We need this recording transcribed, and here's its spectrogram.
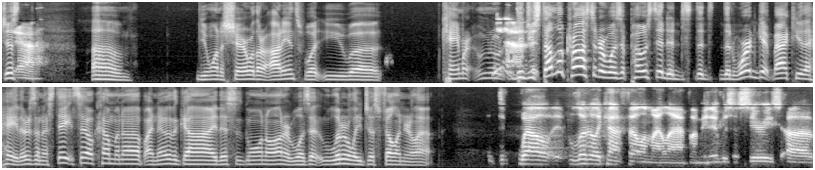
just yeah um, you want to share with our audience what you uh came? Yeah, did you stumble across it, or was it posted? Did, did did word get back to you that hey, there's an estate sale coming up? I know the guy. This is going on, or was it literally just fell in your lap? Well, it literally kind of fell in my lap. I mean, it was a series of,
